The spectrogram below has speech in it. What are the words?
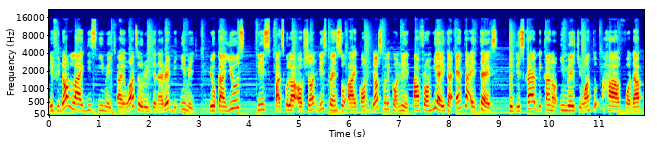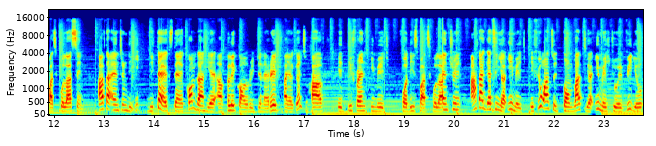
if you don't like this image and you want to regenerate the image you can use this particular option this pencil icon. Just click on it and from here you can enter a text to describe the kind of image you want to have for that particular scene. After entering the, the text, then come down here and click on regenerate and you're going to have a different image for this particular entry. After getting your image, if you want to convert your image to a video,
